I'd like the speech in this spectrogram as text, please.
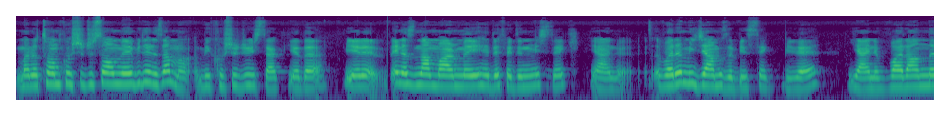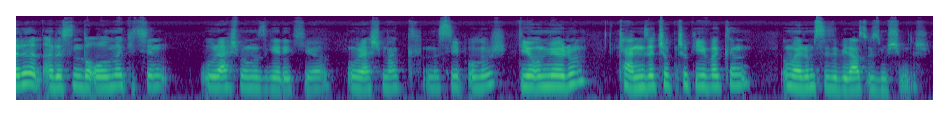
maraton koşucusu olmayabiliriz ama bir koşucuysak ya da bir yere en azından varmayı hedef edinmişsek yani varamayacağımızı bilsek bile yani varanların arasında olmak için uğraşmamız gerekiyor. Uğraşmak nasip olur diye umuyorum. Kendinize çok çok iyi bakın. Umarım sizi biraz üzmüşümdür.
